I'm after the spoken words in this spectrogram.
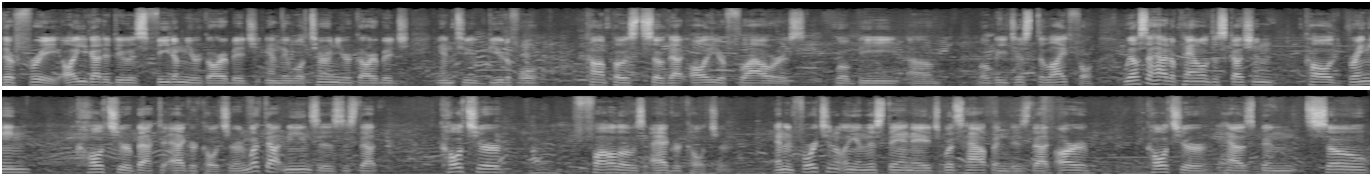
they're free. All you got to do is feed them your garbage, and they will turn your garbage into beautiful compost so that all your flowers will be um, will be just delightful. We also had a panel discussion called "Bringing Culture Back to Agriculture," and what that means is is that culture follows agriculture, and unfortunately, in this day and age, what's happened is that our culture has been so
